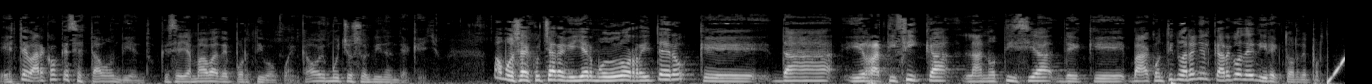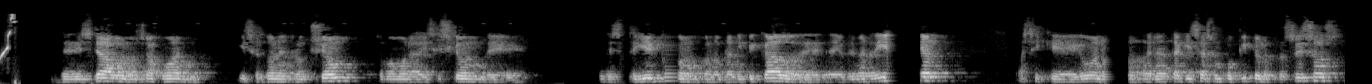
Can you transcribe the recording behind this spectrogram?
este barco que se estaba hundiendo, que se llamaba Deportivo Cuenca. Hoy muchos se olvidan de aquello. Vamos a escuchar a Guillermo Duro, reitero, que da y ratifica la noticia de que va a continuar en el cargo de director deportivo. Desde ya, bueno, ya Juan hizo toda la introducción, tomamos la decisión de, de seguir con, con, lo planificado desde el primer día, así que, bueno, adelantar quizás un poquito los procesos,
